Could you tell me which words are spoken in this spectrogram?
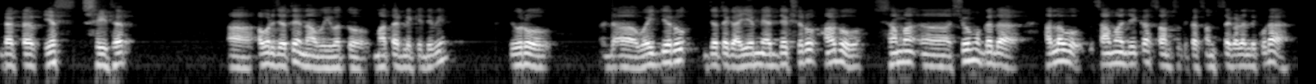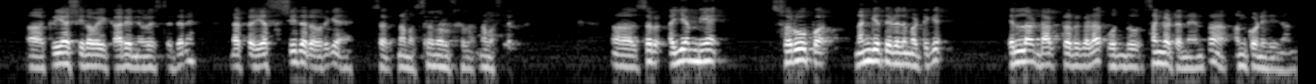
ಡಾಕ್ಟರ್ ಎಸ್ ಶ್ರೀಧರ್ ಅವರ ಜೊತೆ ನಾವು ಇವತ್ತು ಮಾತಾಡಲಿಕ್ಕಿದ್ದೀವಿ. ಇವರು ವೈದ್ಯರು ಜೊತೆಗೆ ಐ ಎಂ ಎ ಅಧ್ಯಕ್ಷರು ಹಾಗೂ ಸಮ ಶಿವಮೊಗ್ಗದ ಹಲವು ಸಾಮಾಜಿಕ ಸಾಂಸ್ಕೃತಿಕ ಸಂಸ್ಥೆಗಳಲ್ಲಿ ಕೂಡ ಕ್ರಿಯಾಶೀಲವಾಗಿ ಕಾರ್ಯನಿರ್ವಹಿಸ್ತಿದ್ದಾರೆ ಡಾಕ್ಟರ್ ಎಸ್ ಶ್ರೀಧರ್ ಅವರಿಗೆ ಸರ್ ನಮಸ್ತೆ. ನಮಸ್ಕಾರ. ನಮಸ್ತೆ. ಸರ್ ಐ ಎಂ ಎ ಸ್ವರೂಪ ನನಗೆ ತಿಳಿದ ಮಟ್ಟಿಗೆ ಎಲ್ಲ ಡಾಕ್ಟರ್ಗಳ ಒಂದು ಸಂಘಟನೆ ಅಂತ ಅನ್ಕೊಂಡಿದ್ದೀನಿ ನಾನು.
